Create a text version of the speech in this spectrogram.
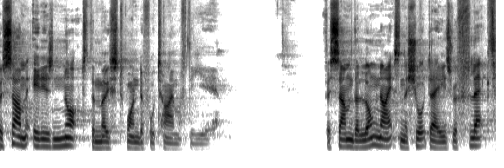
For some, it is not the most wonderful time of the year. For some, the long nights and the short days reflect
